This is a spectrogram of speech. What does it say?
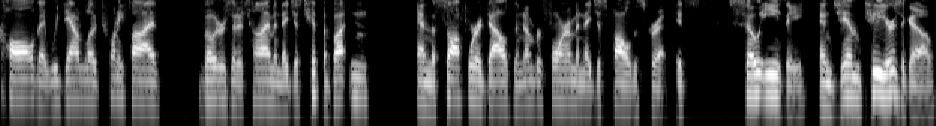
call. That we download 25 voters at a time and they just hit the button and the software dials the number for them and they just follow the script. It's so easy. And jim two years ago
